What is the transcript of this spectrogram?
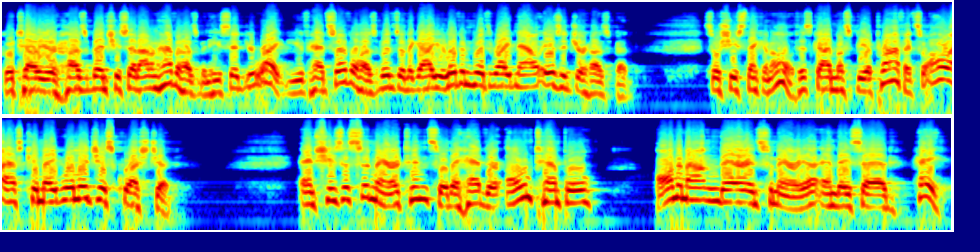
Go tell your husband. She said, I don't have a husband. He said, You're right. You've had several husbands, and the guy you're living with right now isn't your husband. So she's thinking, oh, this guy must be a prophet. So I'll ask him a religious question. And she's a Samaritan, so they had their own temple on the mountain there in Samaria, and they said, hey,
